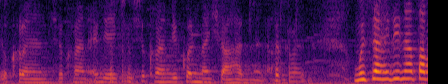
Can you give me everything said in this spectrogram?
شكرا شكرا لك وشكرا لكل من شاهدنا الآن. شكرا. مشاهدينا طبعا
